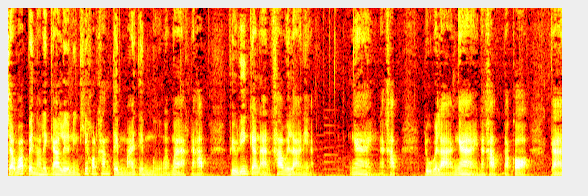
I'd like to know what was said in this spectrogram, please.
จัดว่าเป็นนาฬิกาเรือนหนึ่งที่ค่อนข้างเต็มไม้เต็มมือมากๆนะครับฟิลลิ่งการอ่านค่าเวลาเนี่ยง่ายนะครับ ดูเวลาง่ายนะครับ แล้วก็การ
